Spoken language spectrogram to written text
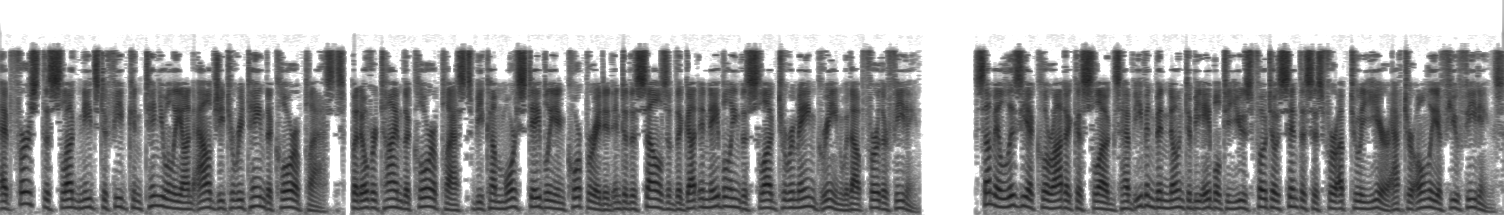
At first the slug needs to feed continually on algae to retain the chloroplasts, but over time the chloroplasts become more stably incorporated into the cells of the gut enabling the slug to remain green without further feeding. Some Elysia chlorotica slugs have even been known to be able to use photosynthesis for up to a year after only a few feedings.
